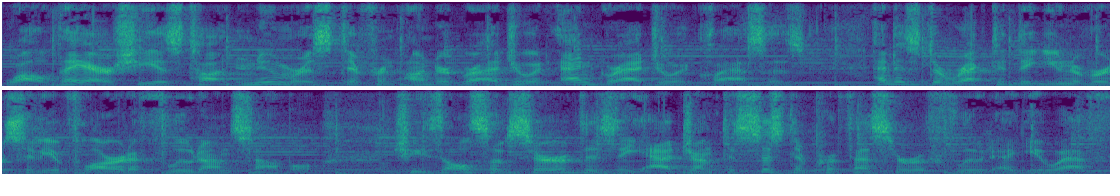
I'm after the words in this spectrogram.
While there, she has taught numerous different undergraduate and graduate classes and has directed the University of Florida Flute Ensemble. She's also served as the adjunct assistant professor of flute at UF.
